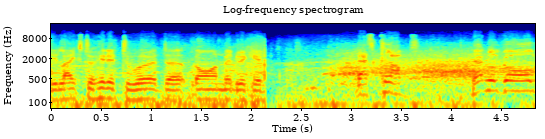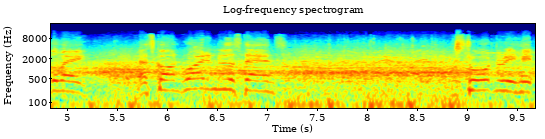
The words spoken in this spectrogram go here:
He likes to hit it toward uh, gone mid wicket that's clubbed. That will go all the way. That's gone right into the stands. Extraordinary hit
